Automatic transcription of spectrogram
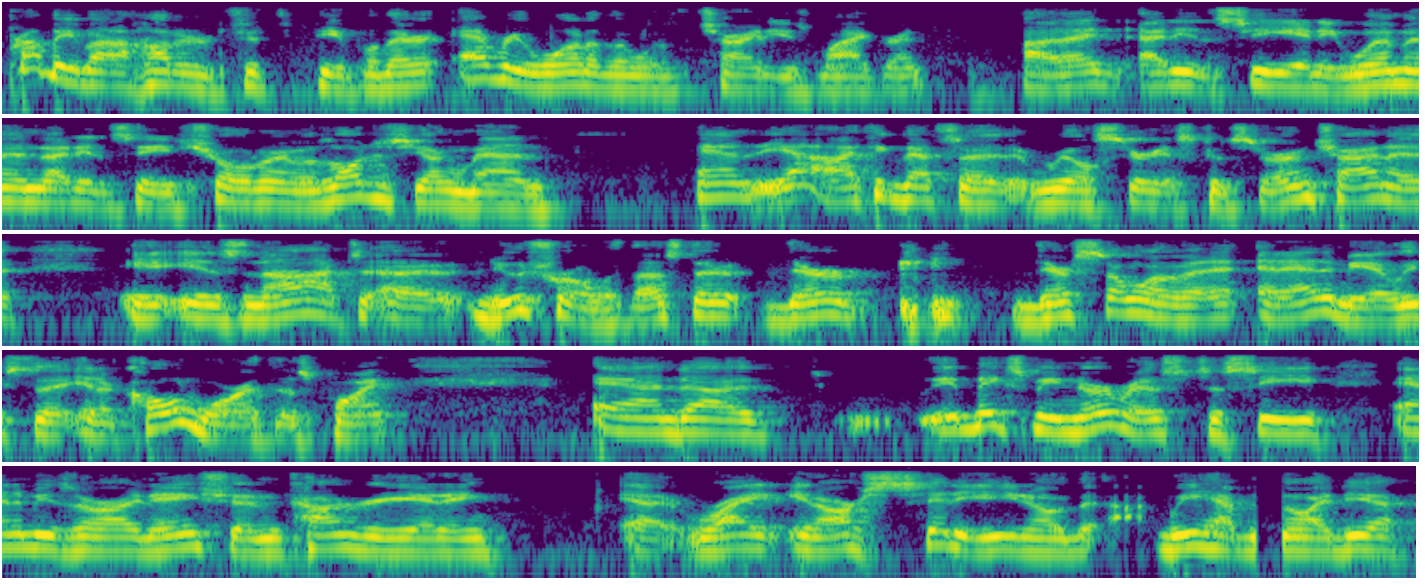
probably about 150 people there. Every one of them was a Chinese migrant. Uh, I, I didn't see any women. I didn't see any children. It was all just young men. And yeah, I think that's a real serious concern. China is not uh, neutral with us. They're they're they're somewhat of an enemy, at least in a cold war at this point. And uh, it makes me nervous to see enemies of our nation congregating uh, right in our city. You know, we have no idea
